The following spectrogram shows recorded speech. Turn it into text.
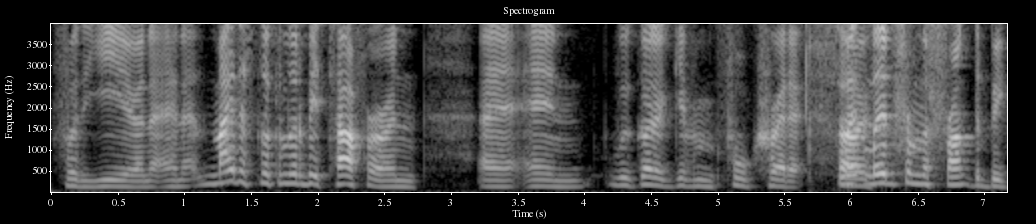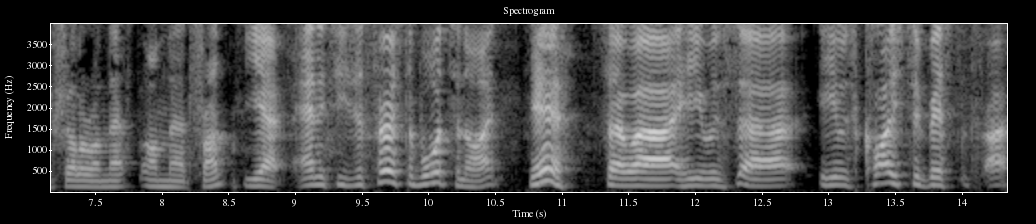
for the year, and and it made us look a little bit tougher, and and, and we've got to give him full credit. So Led, led from the front, the big fella on that on that front. yeah, and it's his first award tonight. Yeah, So uh, he was uh, he was close to best uh,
